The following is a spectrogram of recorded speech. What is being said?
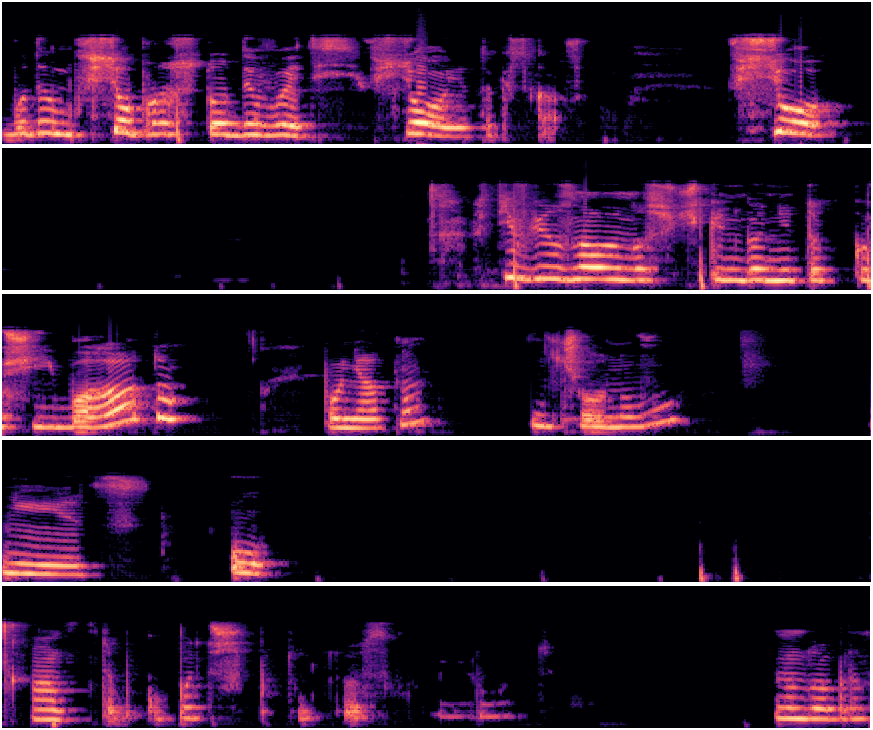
Будемо все просто дивитись. Все, я так скажу. Все. Артів я знаю, у нас в Чкінгані також і багато. Понятно. Нічого нового. Ні. О. А, треба купити, щоб тут розхвилювати. Ну, добре.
